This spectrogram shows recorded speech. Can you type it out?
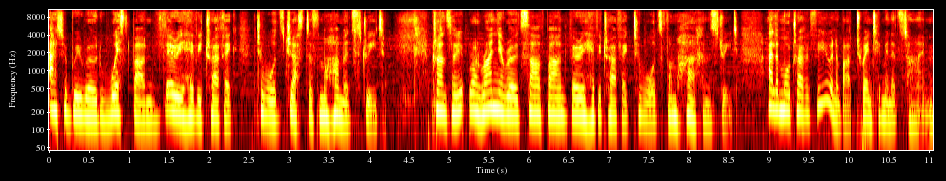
Atterbury Road westbound, very heavy traffic towards Justice Mahomed Street. Transaranya Road southbound, very heavy traffic towards Van Hagen Street. I'll have more traffic for you in about 20 minutes' time.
